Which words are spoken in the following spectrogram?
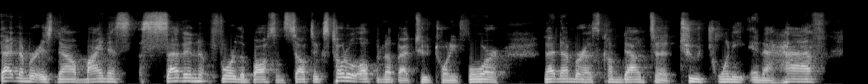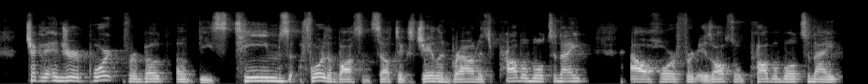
That number is now minus seven for the Boston Celtics. Total opened up at 224. That number has come down to 220 and a half. Check the injury report for both of these teams. For the Boston Celtics, Jaylen Brown is probable tonight. Al Horford is also probable tonight.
